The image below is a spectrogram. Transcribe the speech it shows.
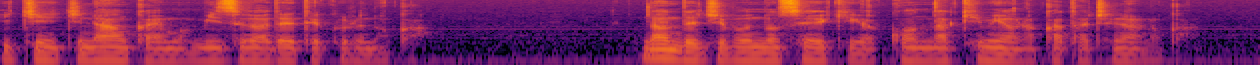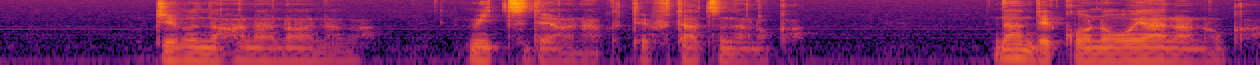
一日何回も水が出てくるのか。なんで自分の性器がこんな奇妙な形なのか。自分の鼻の穴が3つではなくて2つなのか。なんでこの親なのか。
